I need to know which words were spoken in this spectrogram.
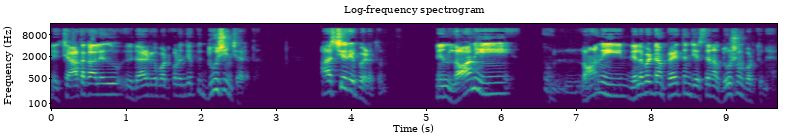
నీకు చేత కాలేదు డైరెక్ట్గా పట్టుకోవడం చెప్పి దూషించారు అతను. ఆశ్చర్యపోయాడు అతను. నేను లాని లాని నిలబెట్టడానికి ప్రయత్నం చేస్తే నాకు దూషణలు పడుతున్నాయి.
